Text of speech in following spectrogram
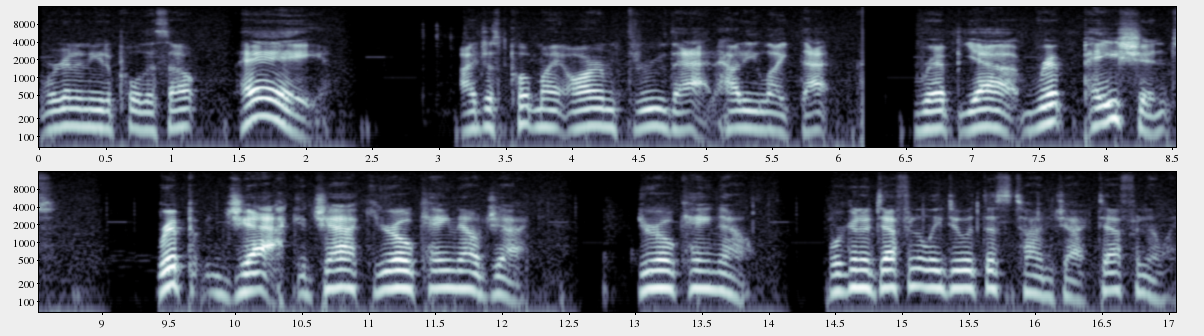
We're gonna need to pull this out. Hey! I just put my arm through that. How do you like that? Rip, yeah, rip patient. Rip Jack. Jack, you're okay now, Jack. You're okay now. We're gonna definitely do it this time, Jack. Definitely.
